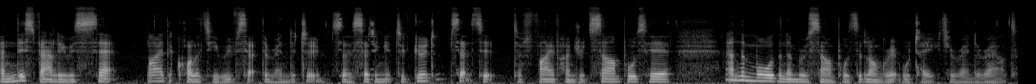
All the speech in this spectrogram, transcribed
and this value is set by the quality we've set the render to. So setting it to good sets it to 500 samples here, and the more the number of samples, the longer it will take to render out.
